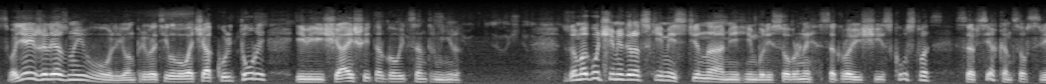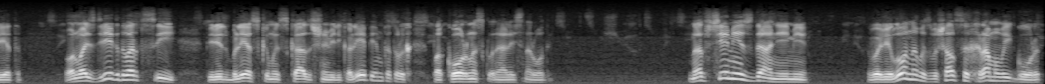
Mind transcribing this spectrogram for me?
Своей железной волей он превратил его в очаг культуры и величайший торговый центр мира. За могучими городскими стенами им были собраны сокровища искусства со всех концов света. Он воздвиг дворцы, перед блеском и сказочным великолепием которых покорно склонялись народы. Над всеми зданиями Вавилона возвышался храмовый город,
